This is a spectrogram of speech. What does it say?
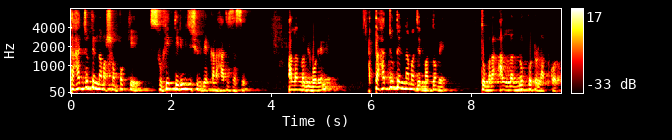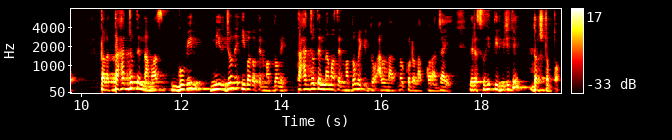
তাহাজ্যতের নামাজ সম্পর্কে শহীদ তিরমিজি শরীফ একখানা হাদিস আছে। আল্লাহ নবী বলেন তাহাজ্যতের নামাজের মাধ্যমে তোমরা আল্লাহর নৈকট্য লাভ করো। তাহলে তাহাজ্যতের নামাজ গভীর, নির্জনে ইবাদতের মাধ্যমে তাহাজ্যতের নামাজের মাধ্যমে কিন্তু আল্লাহ নৈকট্য লাভ করা যায়। যেটা শহীদ তিরমিজিতে দ্রষ্টব্য।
